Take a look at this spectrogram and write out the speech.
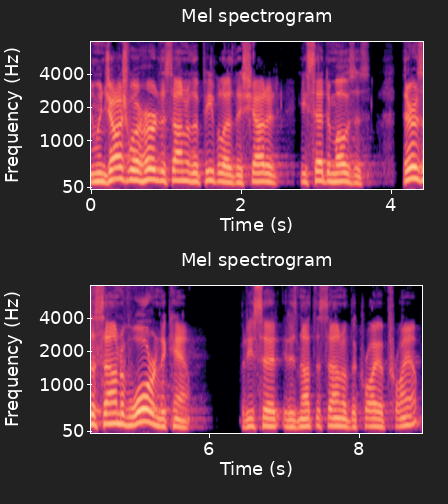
And when Joshua heard the sound of the people as they shouted, he said to Moses, There is a sound of war in the camp. But he said, It is not the sound of the cry of triumph,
